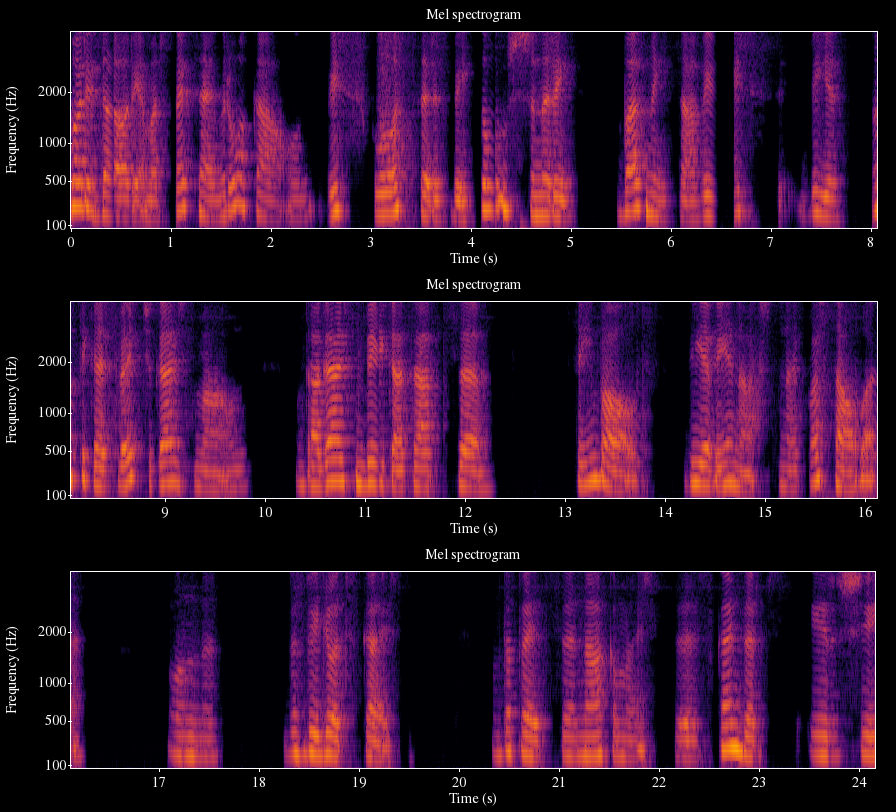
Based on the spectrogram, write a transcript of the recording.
koridoriem ar svecēm rokā, un viss klosteris bija tumšs, un arī baznīcā viss bija nu, tikai sveču gaismā. Un, un tā gaisma bija kā tāds uh, simbols dieva ienākšanai pasaulē. Un, uh, tas bija ļoti skaisti. Un tāpēc uh, nākamais skaņdarbs ir šī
